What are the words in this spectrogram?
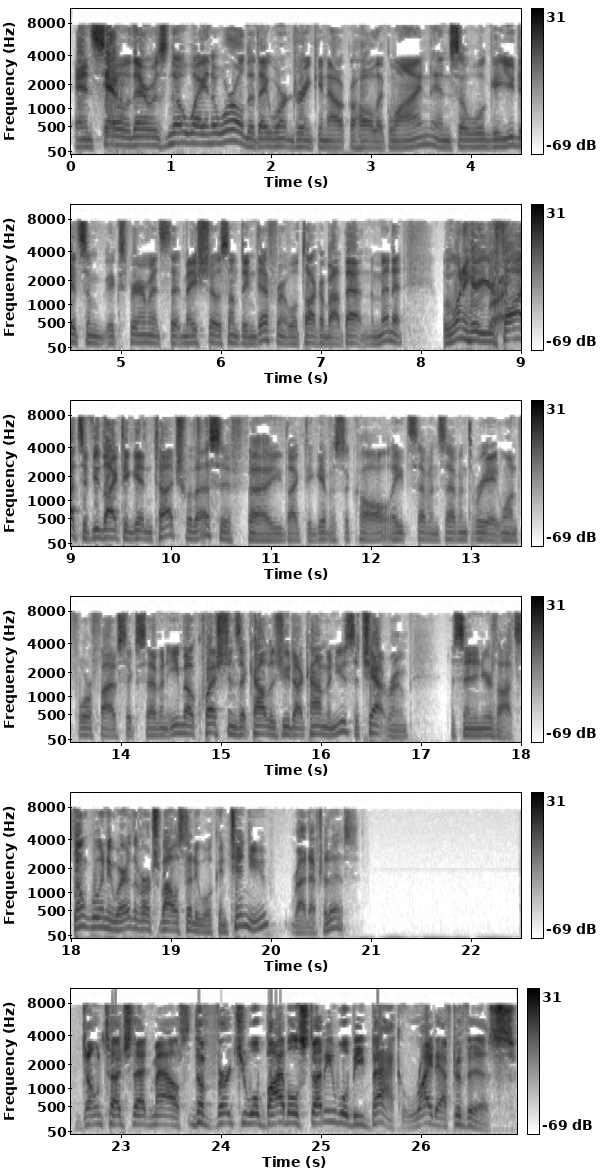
and so yeah. there was no way in the world that they weren't drinking alcoholic wine. And so we'll get, you did some experiments that may show something different. We'll talk about that in a minute. We want to hear your right. thoughts. If you'd like to get in touch with us, if uh, you'd like to give us a call, eight seven seven three eight one four five six seven. Email questions at collegeview.com and use the chat room to send in your thoughts. Don't go anywhere. The virtual Bible study will continue right after this. Don't touch that mouse. The virtual Bible study will be back right after this.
